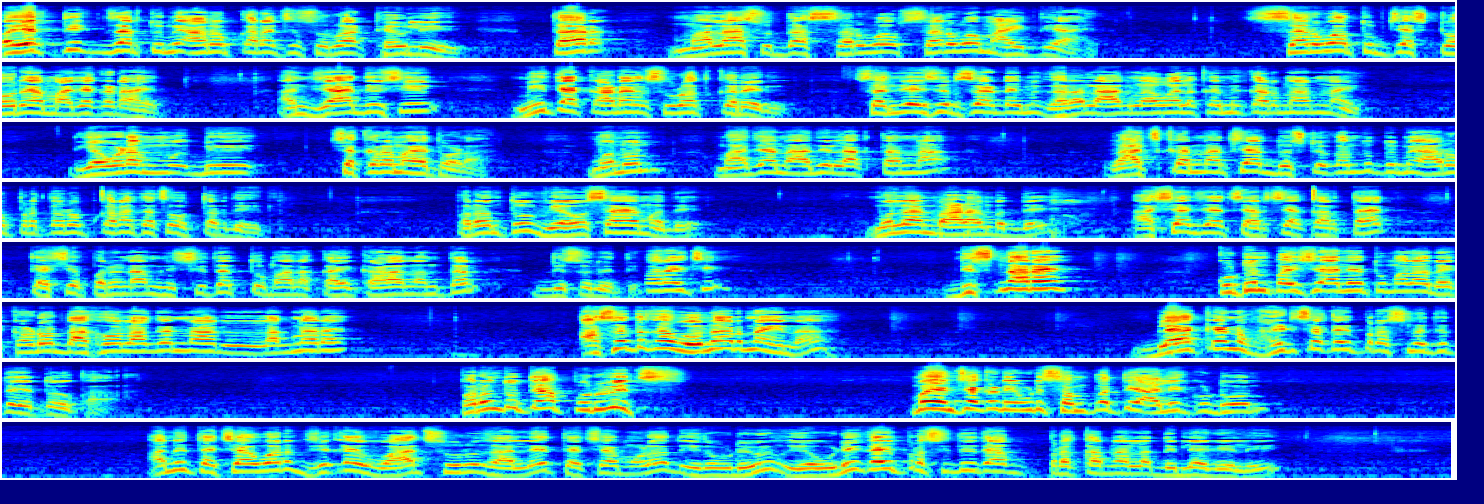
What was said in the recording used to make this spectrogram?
वैयक्तिक जर तुम्ही आरोप करायची सुरुवात ठेवली तर मला सुद्धा सर्व सर्व माहिती आहे. सर्व तुमच्या स्टोऱ्या माझ्याकडे आहेत. आणि ज्या दिवशी मी त्या काढायला सुरुवात करेल संजय शिरसाटे मी घराला आग लावायला कमी करणार नाही. एवढा मी चक्रम आहे थोडा. म्हणून माझ्या नादी लागताना राजकारणाच्या दृष्टिकोनातून तुम्ही आरोप प्रत्यारोप करा त्याचं उत्तर देईल. परंतु व्यवसायामध्ये मुलांबाळांमध्ये अशा ज्या चर्चा करतायत त्याचे परिणाम निश्चितच तुम्हाला काही काळानंतर दिसून येतील. करायची दिसणार आहे. कुठून पैसे आले तुम्हाला रेकॉर्डवर दाखवावं लागणार लागणार आहे? असं तर का होणार नाही ना? ब्लॅक अँड व्हाईटचा काही प्रश्न तिथे येतो का? परंतु त्यापूर्वीच मग यांच्याकडे एवढी संपत्ती आली कुठून? आणि त्याच्यावर जे काही वाद सुरू झाले त्याच्यामुळं एवढी एवढी काही प्रसिद्धी त्या प्रकरणाला दिली गेली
